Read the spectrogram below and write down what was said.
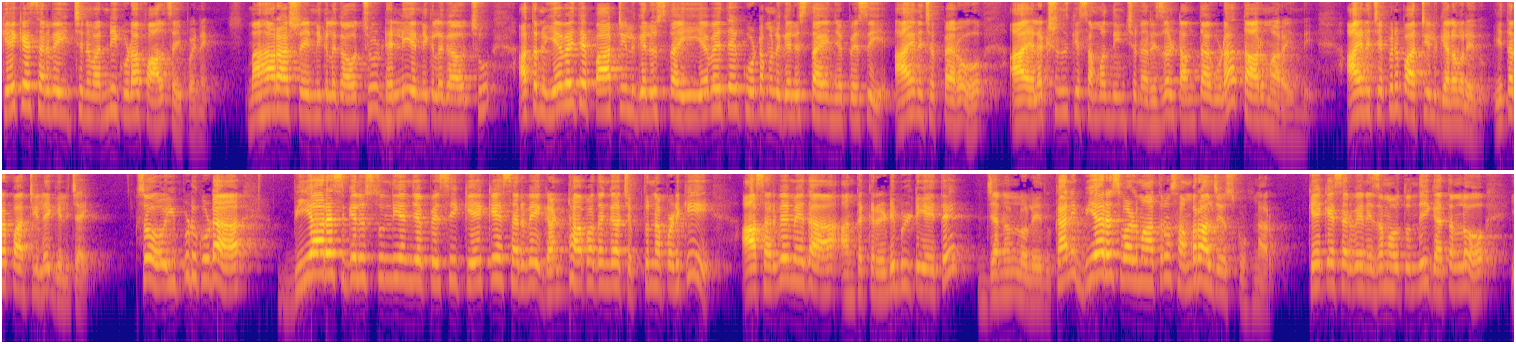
కేకే సర్వే ఇచ్చినవన్నీ కూడా ఫాల్స్ అయిపోయినాయి. మహారాష్ట్ర ఎన్నికలు కావచ్చు ఢిల్లీ ఎన్నికలు కావచ్చు అతను ఏవైతే పార్టీలు గెలుస్తాయి ఏవైతే కూటములు గెలుస్తాయి అని చెప్పేసి ఆయన చెప్పారో ఆ ఎలక్షన్స్కి సంబంధించిన రిజల్ట్ అంతా కూడా తారుమారైంది. ఆయన చెప్పిన పార్టీలు గెలవలేదు ఇతర పార్టీలే గెలిచాయి. సో ఇప్పుడు కూడా బీఆర్ఎస్ గెలుస్తుంది అని చెప్పేసి కేకే సర్వే ఘంటాపదంగా చెప్తున్నప్పటికీ ఆ సర్వే మీద అంత క్రెడిబిలిటీ అయితే జనంలో లేదు. కానీ బీఆర్ఎస్ వాళ్ళు మాత్రం సంబరాలు చేసుకుంటున్నారు. కేకే సర్వే నిజమవుతుంది. గతంలో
